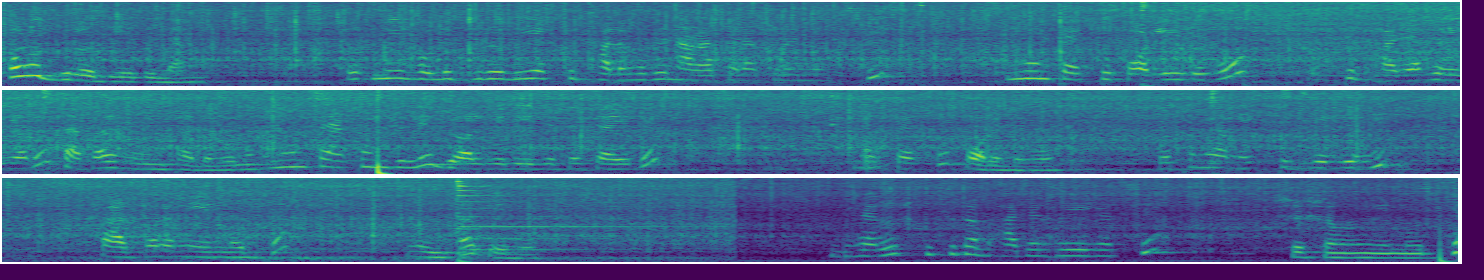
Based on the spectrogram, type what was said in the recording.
হলুদ গুঁড়ো দিয়ে দিলাম। প্রথমে হলুদ গুঁড়ো দিয়ে একটু ভালোভাবে নাড়াচাড়া করে নিচ্ছি। নুনটা একটু পরেই দেবো। একটু ভাজা হয়ে যাবে তারপরে নুনটা দেবো। না নুনটা এখন দিলে জল বেরিয়ে যেতে চাইবে। নুনটা একটু পরে দেবো। প্রথমে আমি একটু ভেজে নিই। তারপর আমি এর মধ্যে নুনটা দেবো। ঢেঁড়স কিছুটা ভাজা হয়ে গেছে। সে সময় এর মধ্যে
